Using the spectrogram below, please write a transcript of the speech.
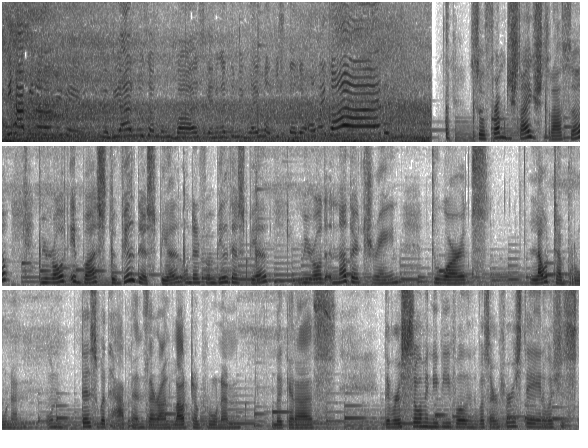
Mag-happy-happy na lang babe. Eh. Nabiyaan mo sa mong bus. Kaya nga tumiglay to it. Oh my God! So from Gsteigstraße, we rode a bus to Wilderswil and then from Wilderswil, we rode another train towards Lauterbrunnen. And this is what happens around Lauterbrunnen. Look at us. There were so many people and it was our first day and it was just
